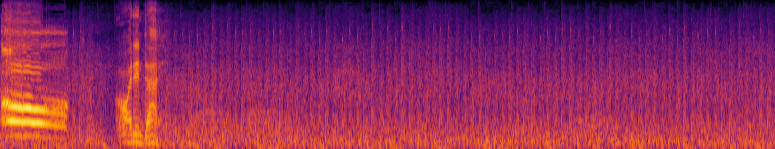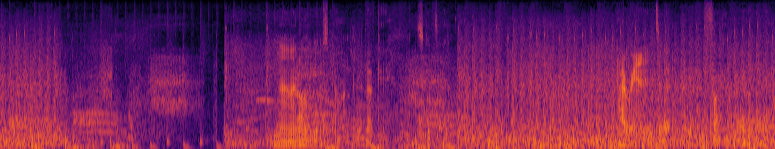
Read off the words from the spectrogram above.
Oh! Oh, I didn't die. No, I don't think it was 100. Okay. Let's get to it. I ran into it. I ran fucking right into it.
